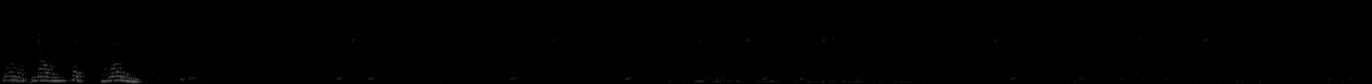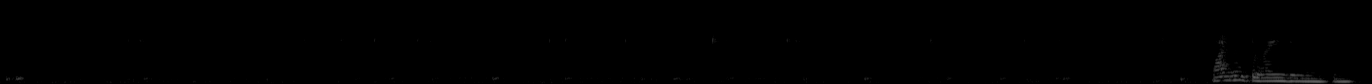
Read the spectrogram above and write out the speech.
Damn it, no, not again. Why isn't the rain doing anything?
